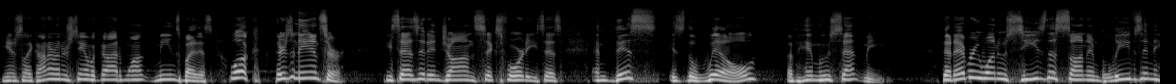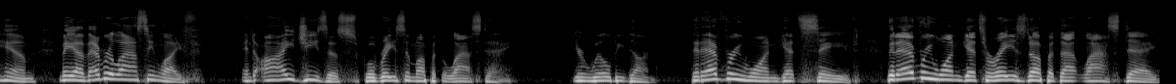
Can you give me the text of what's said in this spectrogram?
You're just like, I don't understand what God want, means by this. Look, there's an answer. He says it in John 6:40. He says, "And this is the will of him who sent me, that everyone who sees the Son and believes in him may have everlasting life, and I, Jesus, will raise him up at the last day. Your will be done." That everyone gets saved, that everyone gets raised up at that last day.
